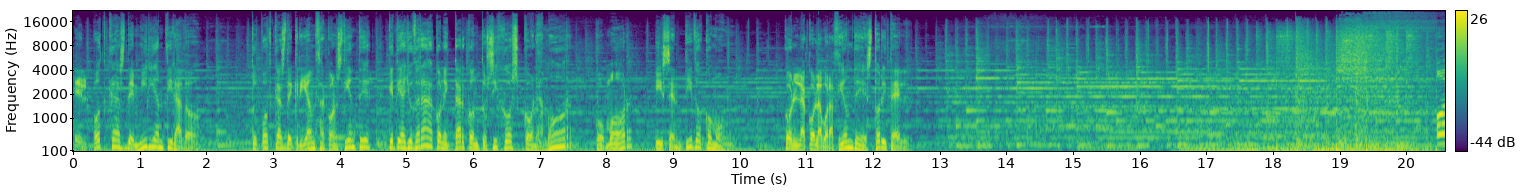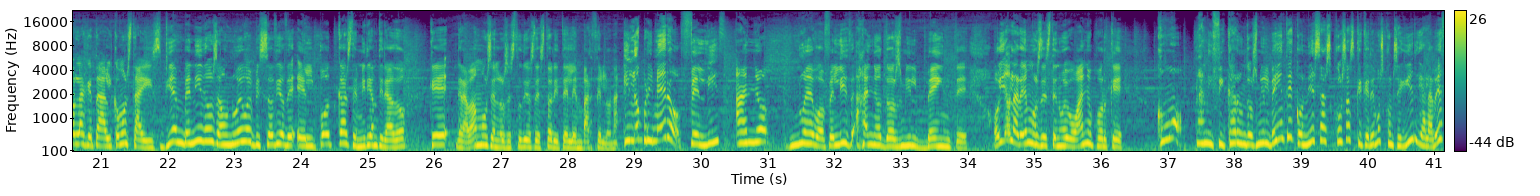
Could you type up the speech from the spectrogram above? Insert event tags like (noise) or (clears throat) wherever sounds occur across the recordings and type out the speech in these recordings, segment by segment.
el podcast de Miriam Tirado. Tu podcast de crianza consciente que te ayudará a conectar con tus hijos con amor, humor y sentido común. Con la colaboración de Storytel. Hola, ¿qué tal? ¿Cómo estáis? Bienvenidos a un nuevo episodio de El podcast de Miriam Tirado que grabamos en los estudios de Storytel en Barcelona. Y lo primero, feliz año nuevo, feliz año 2020. Hoy hablaremos de este nuevo año porque ¿cómo planificar un 2020 con esas cosas que queremos conseguir y a la vez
